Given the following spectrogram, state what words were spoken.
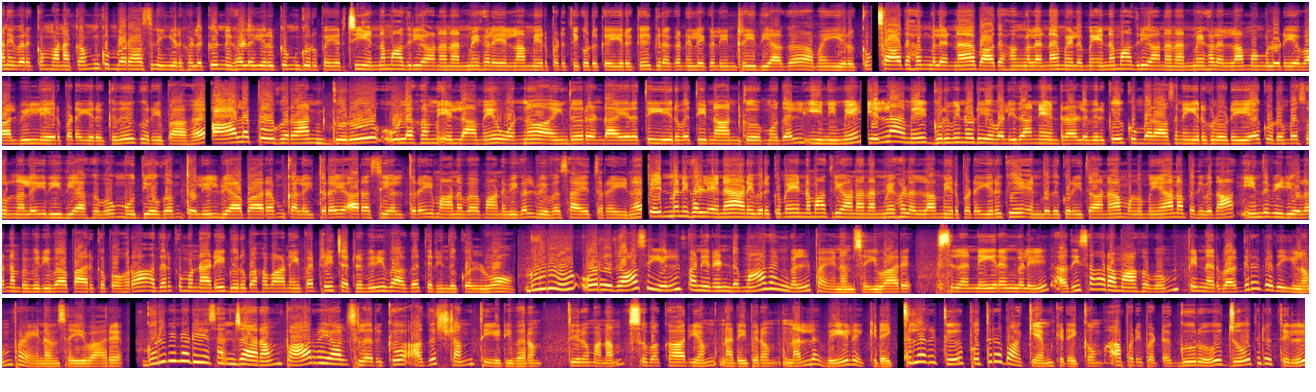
அனைவருக்கும் வணக்கம். கும்பராசினியர்களுக்கு நிகழ இருக்கும் குரு பெயர்ச்சி என்ன மாதிரியான நன்மைகளை எல்லாம் ஏற்படுத்தி கொடுக்க இருக்கு? கிரக நிலைகளின் ரீதியாக அமையிருக்கும். சாதகங்கள் என்ன? பாதகங்கள் என்ன? மேலும் என்ன மாதிரியான நன்மைகள் எல்லாம் உங்களுடைய வாழ்வில் ஏற்பட இருக்குது? குறிப்பாக ஆளப்போகிறான் குரு உலகம் எல்லாமே ஒன்று ஐந்து ரெண்டாயிரத்தி இருபத்தி நான்கு முதல் இனிமேல் எல்லாமே குருவினுடைய வழிதான் என்ற அளவிற்கு கும்பராசினியர்களுடைய குடும்ப சூழ்நிலை ரீதியாகவும் உத்தியோகம் தொழில் வியாபாரம் கலைத்துறை அரசு அரசியல் துறை மாணவ மாணவிகள் விவசாயத்துறையினர் பெண்மணிகள் என அனைவருக்குமே என்ன மாதிரியான நன்மைகள் எல்லாம் ஏற்பட இருக்கு என்பது குறித்தான முழுமையான பதிவு தான் இந்த வீடியோல நம்ம விரிவா பார்க்க போகிறோம். அதற்கு முன்னாடி குரு பகவானை பற்றி சற்று விரிவாக தெரிந்து கொள்வோம். குரு ஒரு ராசியில் பனிரெண்டு மாதங்கள் பயணம் செய்வார். சில நேரங்களில் அதிசாரமாகவும் பின்னர் வக்ரகதியிலும் பயணம் செய்வார். குருவினுடைய சஞ்சாரம் பார்வையால் சிலருக்கு அதிர்ஷ்டம் தேடி வரும். திருமணம் சுபகாரியம் நடைபெறும். நல்ல வேலை கிடைக்கும். சிலருக்கு புத்திர பாக்கியம் கிடைக்கும். அப்படிப்பட்ட குரு ஜோதிடத்தில்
